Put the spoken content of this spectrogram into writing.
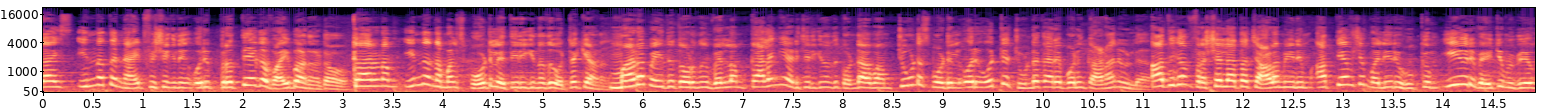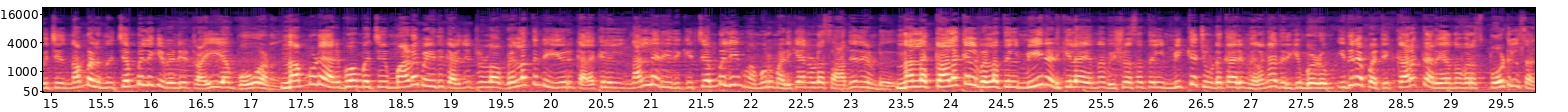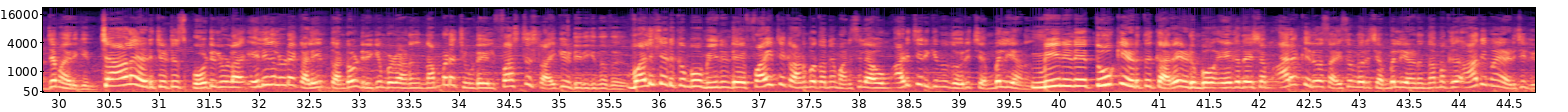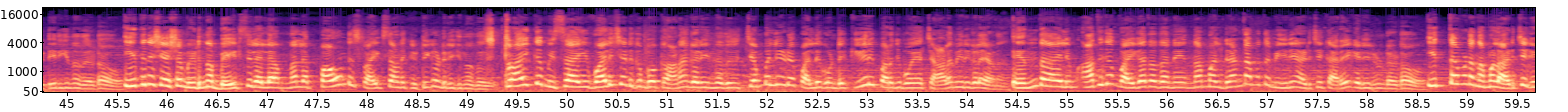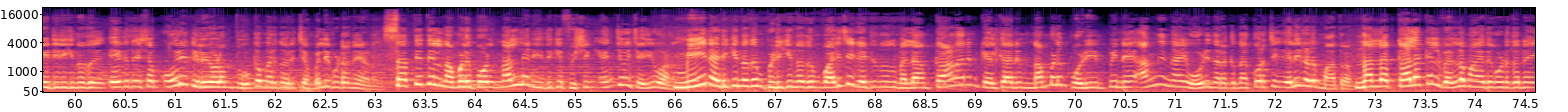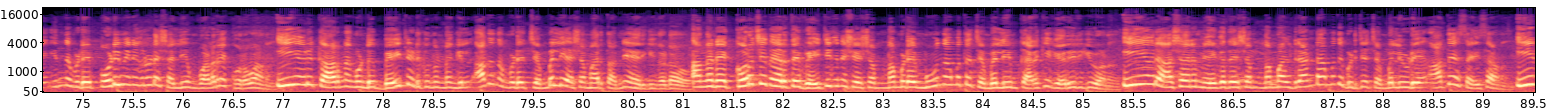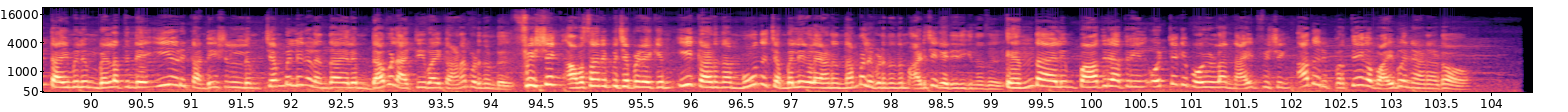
Guys ഇന്നത്തെ night ഫിഷിങ്ങിന് ഒരു പ്രത്യേക വൈബാണ് കേട്ടോ. കാരണം ഇന്ന് നമ്മൾ സ്പോട്ടിൽ എത്തിയിരിക്കുന്നത് ഒറ്റയ്ക്കാണ്. മഴ പെയ്ത് തുറന്ന് വെള്ളം കലങ്ങി അടിച്ചിരിക്കുന്നത് കൊണ്ടാവാം ചൂണ്ട സ്പോട്ടിൽ ഒരു ഒറ്റ ചൂണ്ടക്കാരെ പോലും കാണാനുമില്ല. അധികം ഫ്രഷ് അല്ലാത്ത ചാളമീനും അത്യാവശ്യം വലിയൊരു ഹുക്കും ഈ ഒരു വെയിറ്റും ഉപയോഗിച്ച് നമ്മൾ ഇന്ന് ചെമ്പല്ലിക്ക് വേണ്ടി ട്രൈ ചെയ്യാൻ പോവുകയാണ്. നമ്മുടെ അനുഭവം വെച്ച് മഴ പെയ്ത് കഴിഞ്ഞിട്ടുള്ള വെള്ളത്തിന്റെ ഈ ഒരു കലക്കലിൽ നല്ല രീതിക്ക് ചെമ്പല്ലിയും ഹമുറും അടിക്കാനുള്ള സാധ്യതയുണ്ട്. നല്ല കലക്കൽ വെള്ളത്തിൽ മീൻ അടിക്കില്ല എന്ന വിശ്വാസത്തിൽ മിക്ക ചൂണ്ടക്കാരും ഇറങ്ങാതിരിക്കുമ്പോഴും ഇതിനെപ്പറ്റി കറക്റ്റ് അറിയാവുന്നവർ സ്പോട്ടിൽ സജ്ജമായിരിക്കും. ചാള അടിച്ചിട്ട് സ്പോട്ടിലുള്ള എലികളുടെ കളിയും കണ്ടോണ്ടിരിക്കുമ്പോഴാണ് നമ്മുടെ ചൂണ്ടയിൽ ഫസ്റ്റ് സ്ട്രൈക്ക് കിട്ടിയിരിക്കുന്നത്. വലിച്ചെടുക്കുമ്പോൾ മീനിന്റെ ഫൈറ്റ് കാണുമ്പോൾ തന്നെ മനസ്സിലാവും അടിച്ചിരിക്കുന്നത് ഒരു ചെമ്പല്ലിയാണ്. മീനിനെ തൂക്കിയെടുത്ത് കരയിടുമ്പോൾ ഏകദേശം അര കിലോ സൈസുള്ള ഒരു ചെമ്പല്ലിയാണ് നമുക്ക് ആദ്യമായി അടിച്ച് കിട്ടിയിരിക്കുന്നത് കേട്ടോ. ഇതിനുശേഷം ഇടുന്ന ബെയ്റ്റ്സിലെല്ലാം നല്ല പൗണ്ട് സ്ട്രൈക്സ് ആണ് കിട്ടിക്കൊണ്ടിരിക്കുന്നത്. സ്ട്രൈക്ക് മിസ്സായി വലിച്ചെടുക്കുമ്പോൾ കാണാൻ കഴിയുന്നത് ചെമ്പല്ലിയുടെ പല്ലുകൊണ്ട് കീറി പറഞ്ഞു പോയ ചാളമീനുകളെയാണ്. എന്തായാലും അധികം വൈകാതെ തന്നെ നമ്മൾ രണ്ടാമത്തെ മീനെ അടിച്ച് കരയെ കയറ്റിയിട്ടുണ്ട് കേട്ടോ. ഇത്തവണ നമ്മൾ അടിച്ചു കയറ്റിയിരിക്കുന്നത് ഏകദേശം ഒരു കിലോയോളം തൂക്കം വരുന്ന ഒരു ചെമ്പല്ലിക്കുട്ടനെയാണ്. സത്യത്തിൽ നമ്മളിപ്പോൾ നല്ല രീതിക്ക് ഫിഷിംഗ് എൻജോയ് ചെയ്യുവാണ്. മീൻ അടിക്കുന്നതും പിടിക്കുന്നതും വലിച്ചു കയറ്റുന്നതുമെല്ലാം കാണാനും കേൾക്കാനും നമ്മളും പൊഴിയും പിന്നെ അങ്ങങ്ങായി ഓടി നടക്കുന്ന കുറച്ച് എലികളും മാത്രം. നല്ല കലക്കൽ വെള്ളമായതുകൊണ്ട് തന്നെ ഇന്നിവിടെ പൊടിമീനുകളുടെ ശല്യം വളരെ കുറവാണ്. ഈ ഒരു കാരണം കൊണ്ട് ബെയ്റ്റ് എടുക്കുന്നുണ്ടെങ്കിൽ അത് നമ്മുടെ ചെമ്പല്ലി ആശമാർ തന്നെയായിരിക്കും കേട്ടോ. അങ്ങനെ കുറച്ചു നേരത്തെ വെയിറ്റിംഗിന് ശേഷം നമ്മുടെ മൂന്നാമത്തെ ചെമ്പല്ലിയും കരക്ക് കയറിയിരിക്കുകയാണ് ഈ ഒരു ആശാനം ഏകദേശം നമ്മൾ രണ്ടാമത് പിടിച്ച ചെമ്പല്ലിയുടെ അതേ സൈസാണ് ഈ ടൈമിലും വെള്ളത്തിന്റെ ഈ ഒരു കണ്ടീഷനിലും ചെമ്പല്ലുകൾ എന്തായാലും ഡബിൾ ആക്റ്റീവായി കാണപ്പെടുന്നുണ്ട്. ഫിഷിംഗ് അവസാനിപ്പിച്ചപ്പോഴേക്കും ഈ കാണുന്ന മൂന്ന് ചെമ്പല്ലുകളെയാണ് നമ്മൾ ഇവിടെ നിന്നും അടിച്ചു കയറ്റിയിരിക്കുന്നത്. എന്തായാലും പാതിരാത്രിയിൽ ഒറ്റയ്ക്ക് പോയുള്ള നൈറ്റ് ഫിഷിംഗ് അതൊരു പ്രത്യേക വൈബ് തന്നെയാണ് കേട്ടോ.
